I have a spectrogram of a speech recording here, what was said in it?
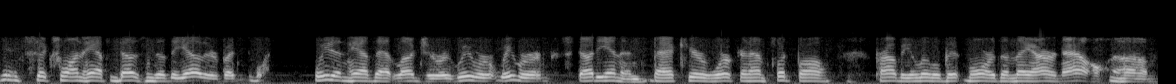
it's six one half a dozen to the other, but we didn't have that luxury. We were we were studying and back here working on football probably a little bit more than they are now. Um,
